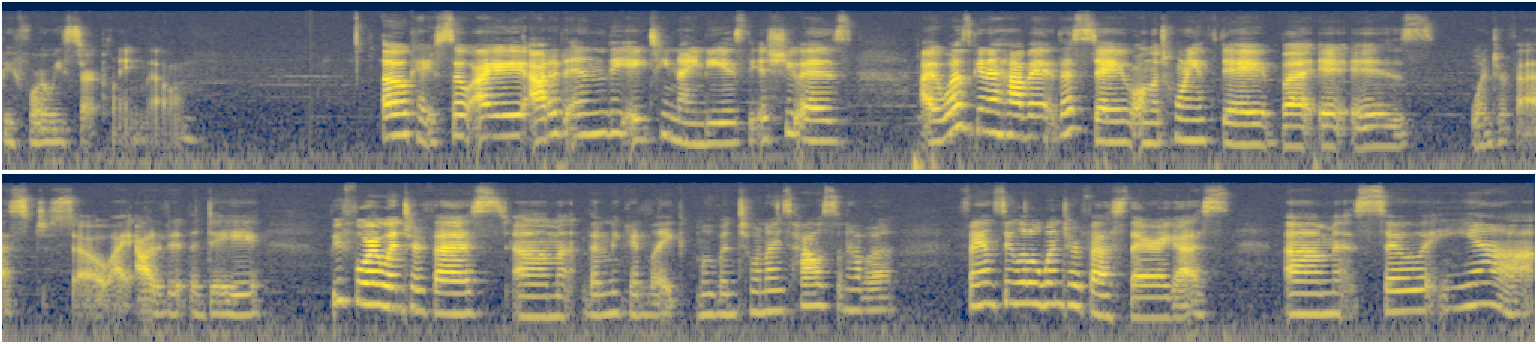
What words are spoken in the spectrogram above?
before we start playing though. Okay, so I added in the 1890s. The issue is I was gonna have it this day on the 20th day, but it is Winterfest. So I added it the day before Winterfest. Um, then we could like move into a nice house and have a fancy little Winterfest there, I guess. Um, so yeah.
